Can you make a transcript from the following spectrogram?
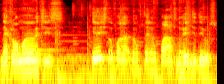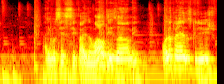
necromantes, eles não, não terão parte no reino de Deus. Aí você se faz um autoexame, olha para Jesus Cristo,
